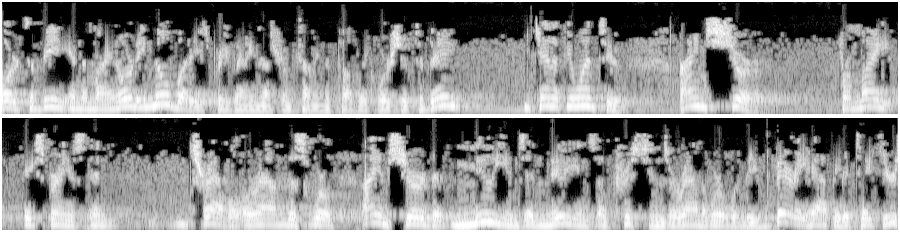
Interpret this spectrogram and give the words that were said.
or to be in the minority. Nobody's preventing us from coming to public worship today. You can if you want to. I'm sure, from my experience in travel around this world, I am sure that millions and millions of Christians around the world would be very happy to take your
